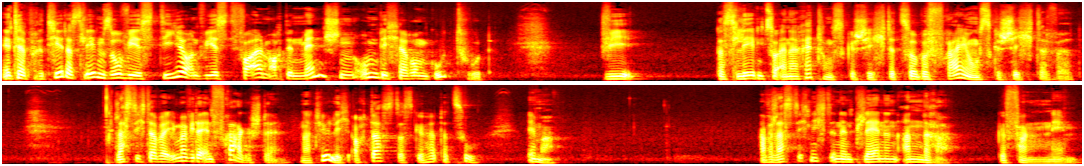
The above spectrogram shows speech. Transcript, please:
Interpretier das Leben so, wie es dir und wie es vor allem auch den Menschen um dich herum gut tut. Wie das Leben zu einer Rettungsgeschichte, zur Befreiungsgeschichte wird. Lass dich dabei immer wieder in Frage stellen. Natürlich, auch das, das gehört dazu. Immer. Aber lass dich nicht in den Plänen anderer gefangen nehmen.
